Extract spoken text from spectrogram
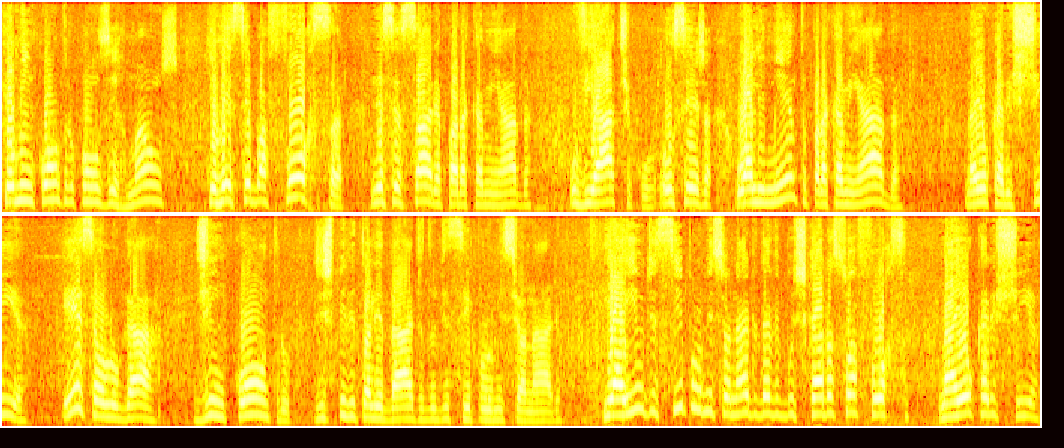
que eu me encontro com os irmãos, que eu recebo a força necessária para a caminhada, o viático, ou seja, o alimento para a caminhada, na Eucaristia. Esse é o lugar de encontro, de espiritualidade do discípulo missionário. E aí o discípulo missionário deve buscar a sua força na Eucaristia,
